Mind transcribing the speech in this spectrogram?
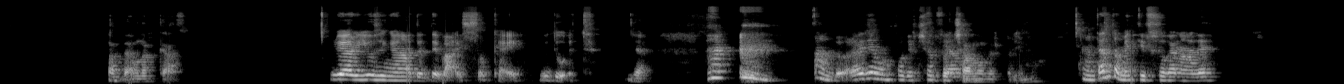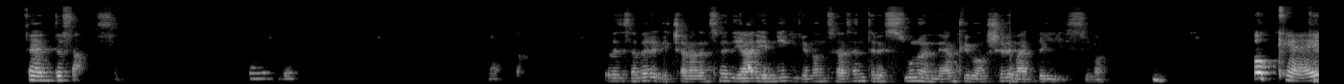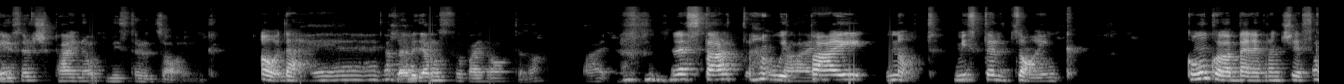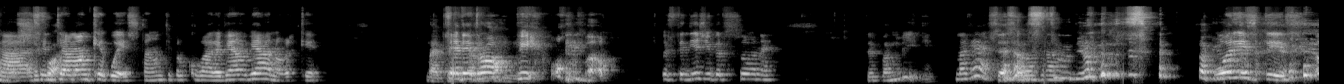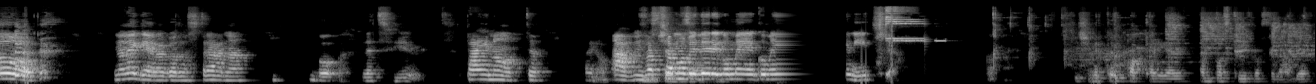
Vabbè, uno a caso. We are using another device, ok, we do it. Yeah. Allora, vediamo un po' che ci abbiamo. facciamo per primo? Intanto metti il suo canale. FedSax. Ecco. Dovete sapere che c'è una canzone di Ari e Nicky che non se la sente nessuno e neanche conoscere, ma è bellissima. Ok. Can you search Pie Note Mr. Zoink? Oh, dai. Vabbè, vediamo sto Pie Note, no? Pie. Let's start with Pie Note, Mr. Zoink. Comunque va bene, Francesca, ma esce sentiamo fuori. anche questa, non ti preoccupare, piano piano perché è per siete bambini. troppi. Oh, no. Queste dieci persone. Per bambini. Ma che è C'è cosa? studio. What is this? Oh, non è che è una cosa strana. Boh, let's hear it. Pie Note. Ah, vi facciamo vedere come, come inizia. Ci mette un po' a caricare. È un po' schifo sto tablet.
